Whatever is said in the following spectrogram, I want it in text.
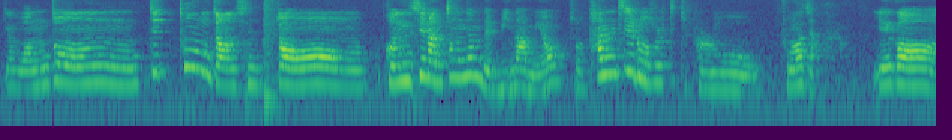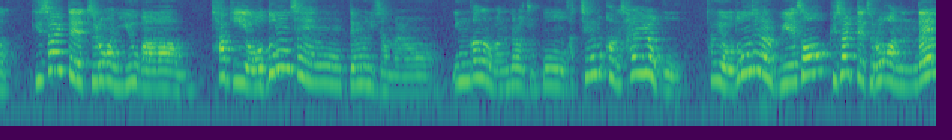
이게 완전 찌통이잖아 진짜. 건실한 청년대 미남이요? 저 탄지로 솔직히 별로 좋아하지 않아요. 얘가 귀살대에 들어간 이유가 자기 여동생 때문이잖아요. 인간으로 만들어주고 같이 행복하게 살려고 자기 여동생을 위해서 귀살대에 들어갔는데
